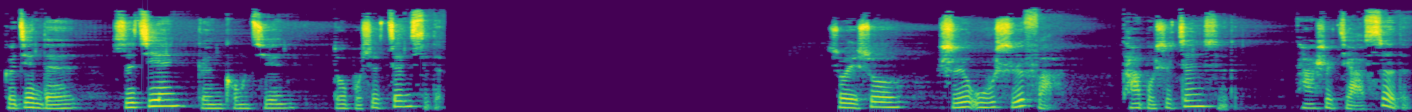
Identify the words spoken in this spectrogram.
可见得时间跟空间都不是真实的。所以说，实无实法，它不是真实的，它是假设的，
